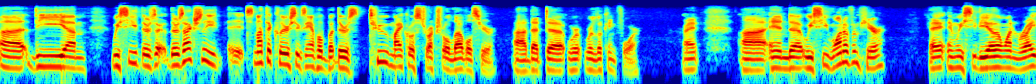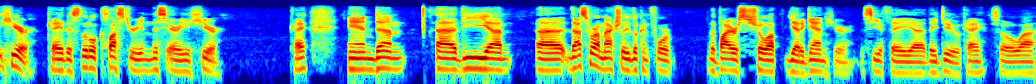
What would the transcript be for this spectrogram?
uh, the um, we see there's a, there's actually it's not the clearest example, but there's two microstructural levels here uh, that uh, we're, we're, looking for, right? Uh, and uh, we see one of them here, okay, and we see the other one right here, okay, this little cluster in this area here, okay, and um, the um, that's where I'm actually looking for the buyers to show up yet again here to see if they they do, okay, so.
